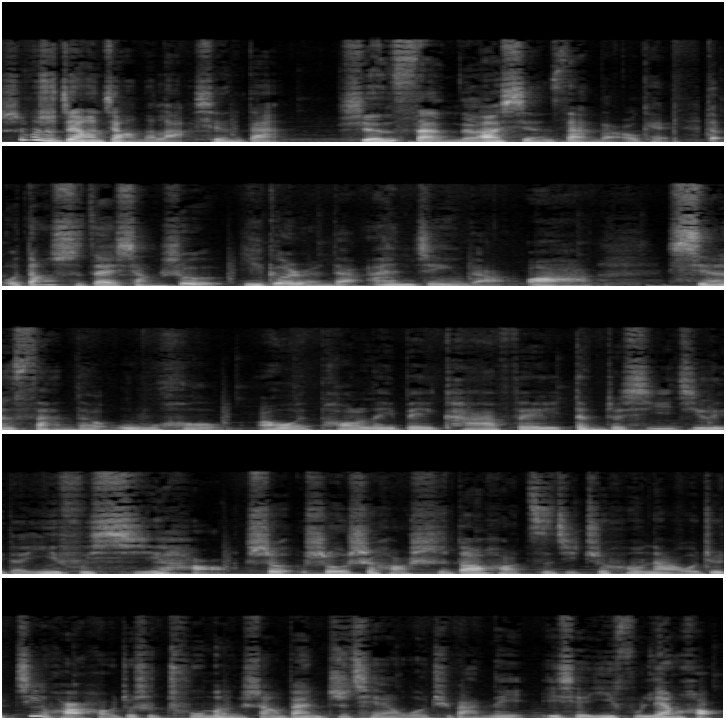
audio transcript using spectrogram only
是不是这样讲的啦？咸淡，闲散的啊，闲散的。OK，我当时在享受一个人的安静的哇，闲散的午后啊，我泡了一杯咖啡，等着洗衣机里的衣服洗好，收收拾好，拾掇好自己之后呢，我就计划好，就是出门上班之前，我去把那一些衣服晾好。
